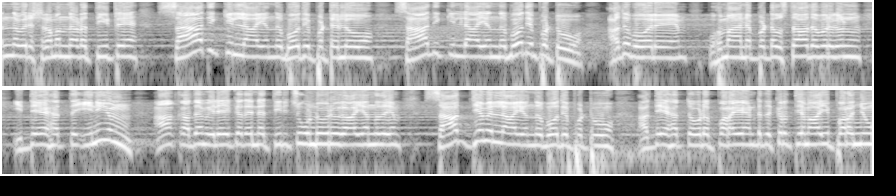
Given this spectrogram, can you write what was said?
എന്നൊരു ശ്രമം നടത്തിയിട്ട് സാധിക്കില്ല എന്ന് ബോധ്യപ്പെട്ടല്ലോ. സാധിക്കുമല്ലോ സാധിക്കില്ല എന്ന് ബോധ്യപ്പെട്ടു. അതുപോലെ ബഹുമാനപ്പെട്ട ഉസ്താദ് അവറുകൾ ഇദ്ദേഹത്തെ ഇനിയും ആ കഥമിലേക്ക് തന്നെ തിരിച്ചു കൊണ്ടുവരിക എന്നത് സാധ്യമല്ല എന്ന് ബോധ്യപ്പെട്ടു. അദ്ദേഹത്തോട് പറയേണ്ടത് കൃത്യമായി പറഞ്ഞു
